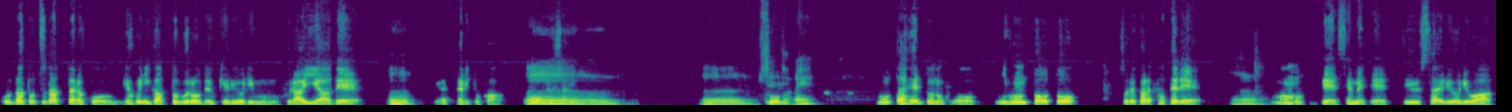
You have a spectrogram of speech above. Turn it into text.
こう打突だったらこう逆にガットブローで受けるよりもフライヤーでうん。やったりとか、う防御した？り、ん。うん。うん。そうだね。モーターヘッドのこう日本刀とそれから盾でうん。守って攻めてっていうスタイルよりは、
